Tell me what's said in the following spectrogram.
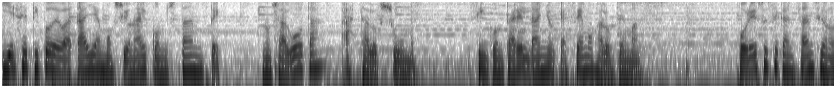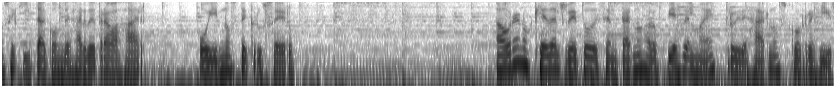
Y ese tipo de batalla emocional constante nos agota hasta lo sumo, sin contar el daño que hacemos a los demás. Por eso ese cansancio no se quita con dejar de trabajar o irnos de crucero. Ahora nos queda el reto de sentarnos a los pies del Maestro y dejarnos corregir.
